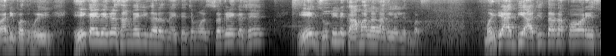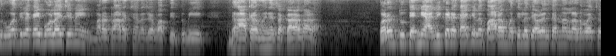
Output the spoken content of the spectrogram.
पानिपत होईल हे काही वेगळं सांगायची गरज नाही. त्याच्यामुळे सगळे कसे एकजुटीने कामाला लागलेले आहेत बघ. म्हणजे अगदी अजितदादा पवार हे सुरुवातीला काही बोलायचे नाही मराठा आरक्षणाच्या बाबतीत. तुम्ही दहा अकरा महिन्याचा काळ काढा. परंतु त्यांनी अलीकडे काय केलं? बारामतीला ज्यावेळेला त्यांना लढवायचं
